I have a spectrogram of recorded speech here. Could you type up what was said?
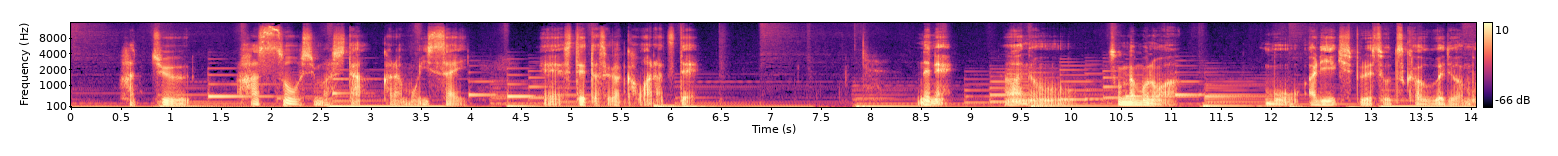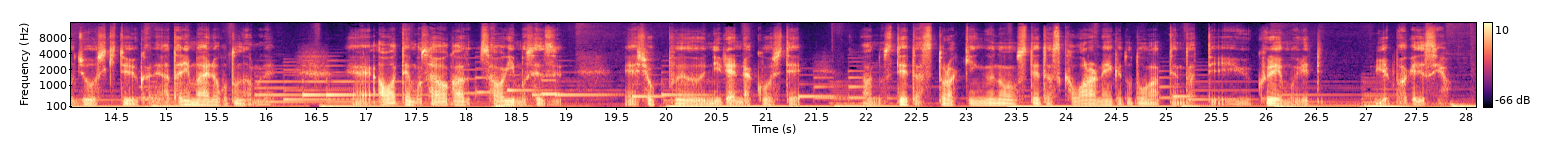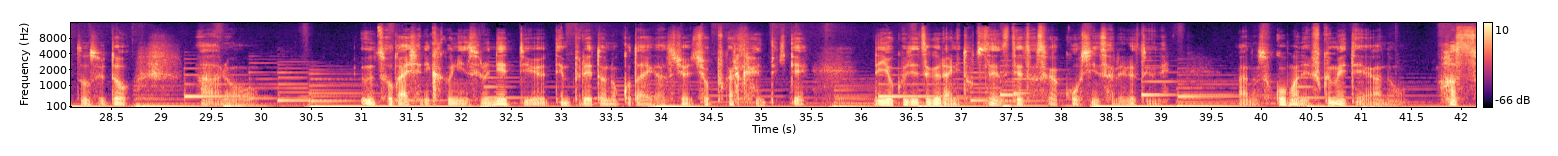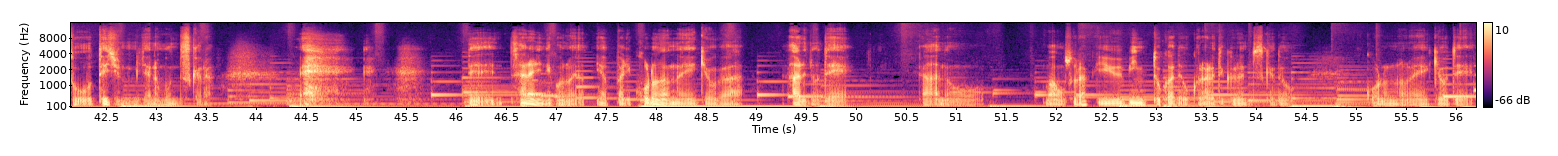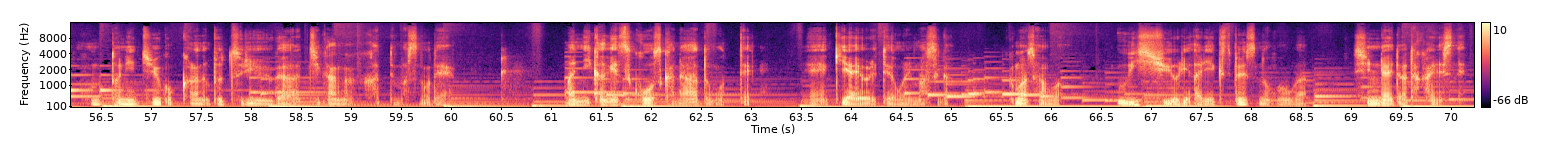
発注発送しましたからもう一切、えー、ステータスが変わらずで。でねあの、そんなものはもうアリエキスプレスを使う上ではもう常識というかね当たり前のことなので、えー、慌ても騒が騒ぎもせず、えショップに連絡をしてあのステータストラッキングのステータス変わらねえけどどうなってんだっていうクレームを入れて入れるわけですよ。そうするとあの運送会社に確認するねっていうテンプレートの答えがショップから返ってきてで翌日ぐらいに突然ステータスが更新されるというねあのそこまで含めてあの発送手順みたいなもんですから でさらにねこのやっぱりコロナの影響があるのであのまあおそらく郵便とかで送られてくるんですけどコロナの影響で本当に中国からの物流が時間がかかってますので、まあ、2ヶ月コースかなと思って、えー、気合を入れておりますがクマさんはウィッシュよりアリエクスプレスの方が信頼度は高いですね。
